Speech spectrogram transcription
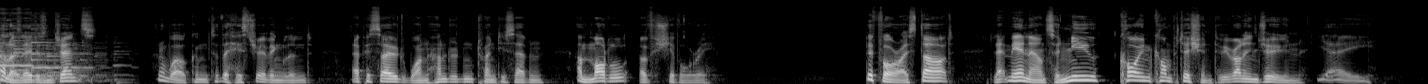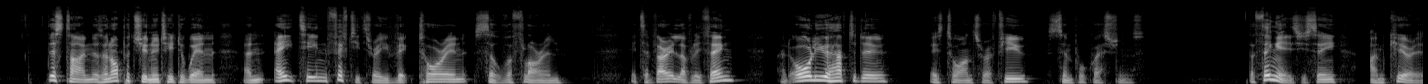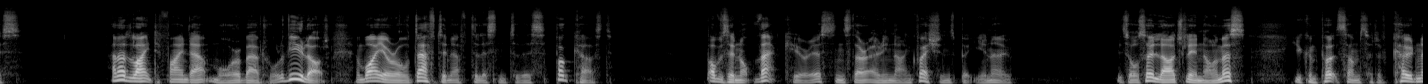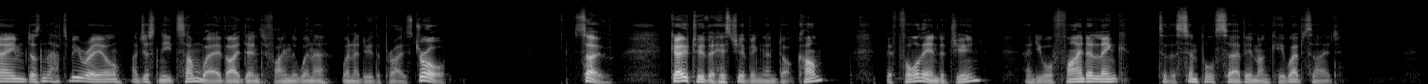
Hello, ladies and gents, and welcome to the History of England, episode 127 A Model of Chivalry. Before I start, let me announce a new coin competition to be run in June. Yay! This time there's an opportunity to win an 1853 Victorian silver florin. It's a very lovely thing, and all you have to do is to answer a few simple questions. The thing is, you see, I'm curious, and I'd like to find out more about all of you lot and why you're all daft enough to listen to this podcast. Obviously, not that curious since there are only nine questions, but you know. It's also largely anonymous. You can put some sort of code name, doesn't have to be real. I just need some way of identifying the winner when I do the prize draw. So, go to thehistoryofengland.com before the end of June and you will find a link to the Simple SurveyMonkey website.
